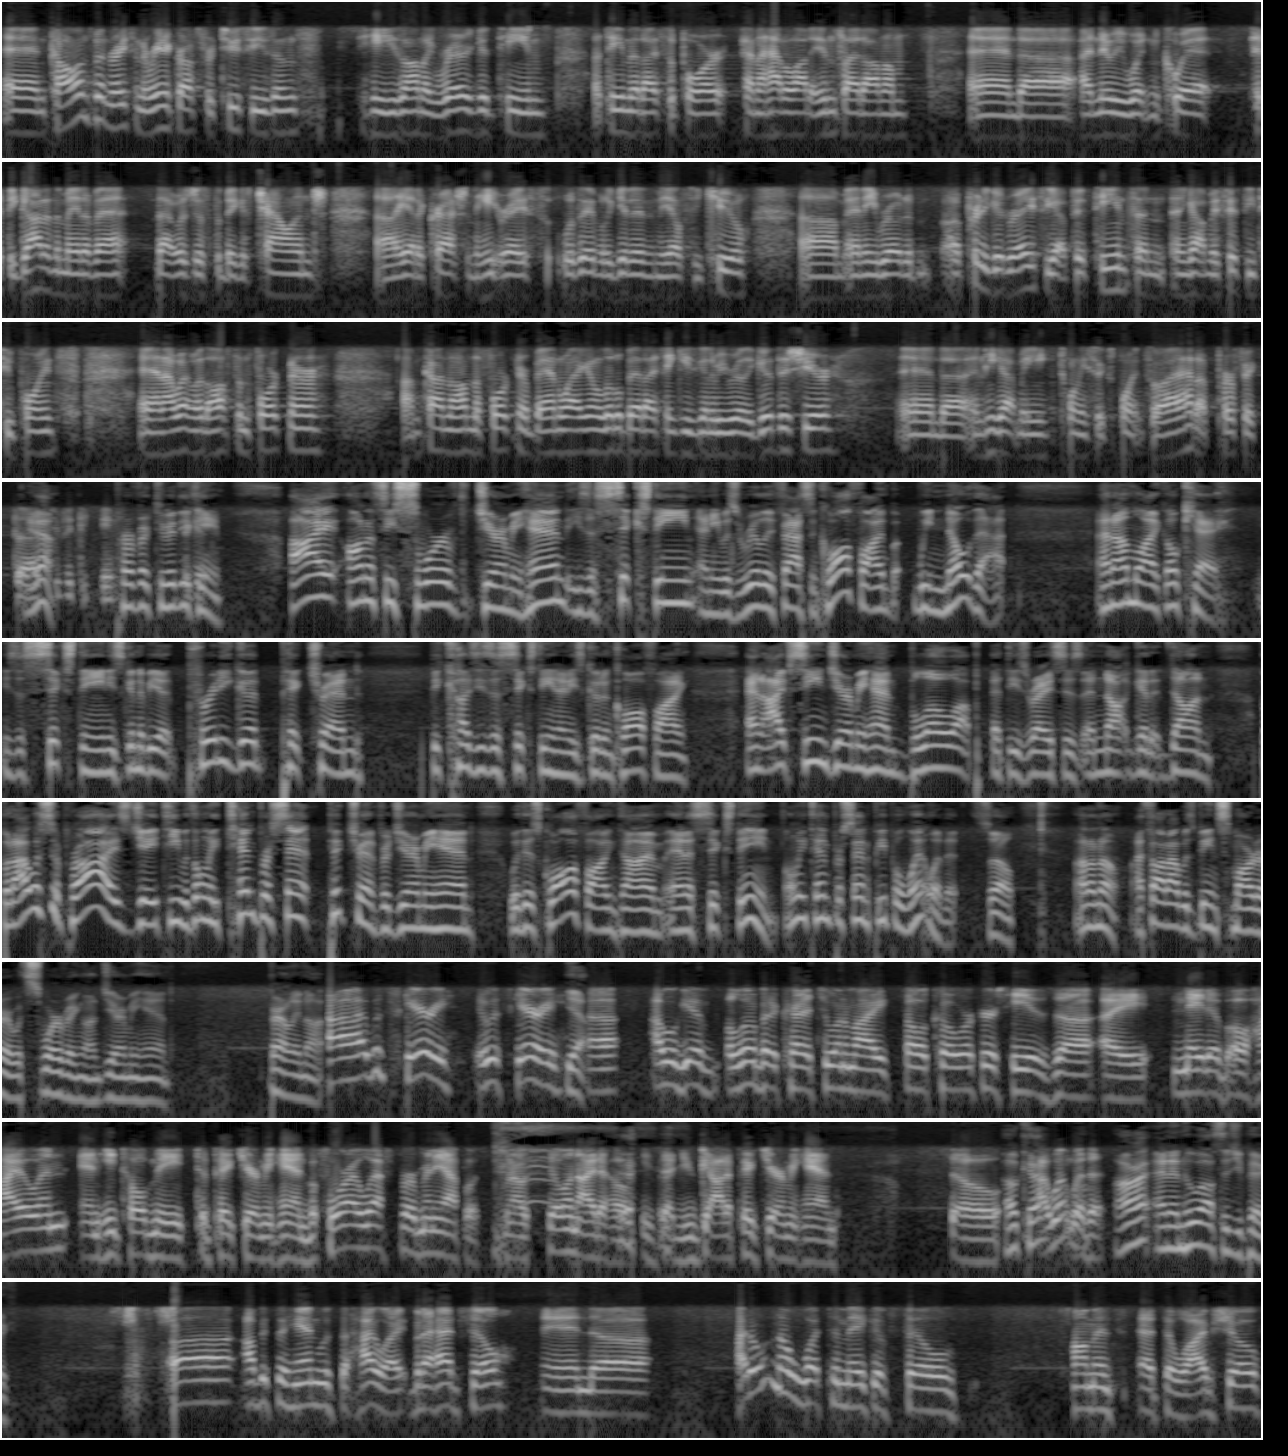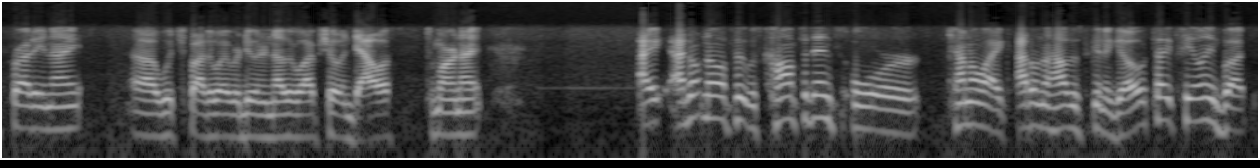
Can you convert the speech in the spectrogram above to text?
And Cullin's been racing arena cross for two seasons. He's on a very good team, a team that I support, and I had a lot of insight on him, and uh, I knew he wouldn't quit. If he got in the main event, that was just the biggest challenge. Uh, he had a crash in the heat race, was able to get in the LCQ, um, and he rode a, a pretty good race. He got 15th and, and got me 52 points. And I went with Austin Forkner. I'm kind of on the Forkner bandwagon a little bit. I think he's going to be really good this year and uh, and he got me 26 points. So I had a perfect uh, yeah, 250 team. Perfect 250 team. I honestly swerved Jeremy Hand. He's a 16, and he was really fast in qualifying, but we know that. And I'm like, okay, he's a 16. He's going to be a pretty good pick trend because he's a 16 and he's good in qualifying. And I've seen Jeremy Hand blow up at these races and not get it done. But I was surprised, JT, with only 10% pick trend for Jeremy Hand with his qualifying time and a 16. Only 10% of people went with it. So I don't know. I thought I was being smarter with swerving on Jeremy Hand. Apparently not. Uh, it was scary. It was scary. Yeah. Uh, I will give a little bit of credit to one of my fellow coworkers. He is uh, a native Ohioan, and he told me to pick Jeremy Hand before I left for Minneapolis. When I was still in Idaho, he said you got to pick Jeremy Hand. So okay. I went with it. All right. And then who else did you pick? Uh, obviously, Hand was the highlight, but I had Phil, and uh, I don't know what to make of Phil's comments at the live show Friday night, uh, which, by the way, we're doing another live show in Dallas tomorrow night. I, I don't know if it was confidence or kind of like, I don't know how this is going to go type feeling, but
